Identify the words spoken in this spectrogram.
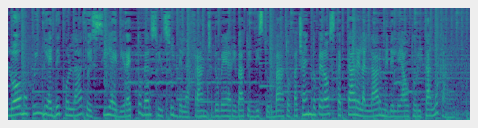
L'uomo quindi è decollato e si è diretto verso il sud della Francia dove è arrivato indisturbato facendo però scattare l'allarme delle autorità locali.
